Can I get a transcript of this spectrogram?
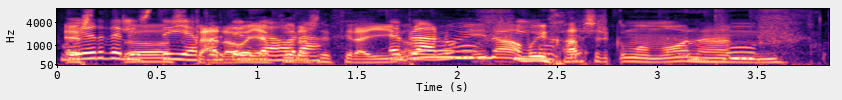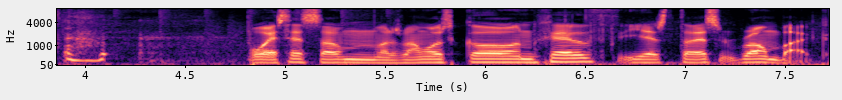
Voy a ir de listilla claro, ya ahora. decir allí, en Boy Harsher cómo molan. uf". Pues eso, nos vamos con Health y esto es Roundback.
